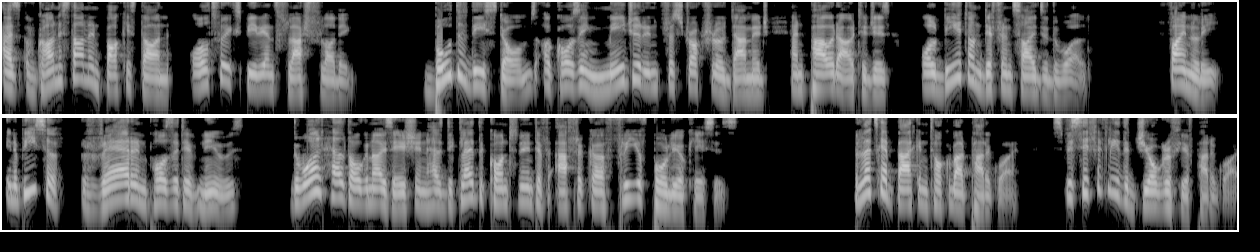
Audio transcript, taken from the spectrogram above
as Afghanistan and Pakistan also experience flash flooding. Both of these storms are causing major infrastructural damage and power outages, albeit on different sides of the world. Finally, in a piece of rare and positive news, the World Health Organization has declared the continent of Africa free of polio cases. But let's get back and talk about Paraguay, specifically the geography of Paraguay.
